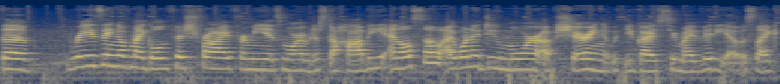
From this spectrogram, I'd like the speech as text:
The raising of my goldfish fry for me is more of just a hobby and also I want to do more of sharing it with you guys through my videos like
